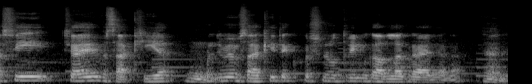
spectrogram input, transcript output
ਅਸੀਂ ਚਾਹੇ ਵਿਸਾਖੀ ਆ ਹੁਣ ਜਿਵੇਂ ਵਿਸਾਖੀ ਤੇ ਇੱਕ ਪ੍ਰਸ਼ਨੋਤਰੀ ਮੁਕਾਬਲਾ ਕਰਾਇਆ ਜਾਣਾ। ਹਾਂਜੀ।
